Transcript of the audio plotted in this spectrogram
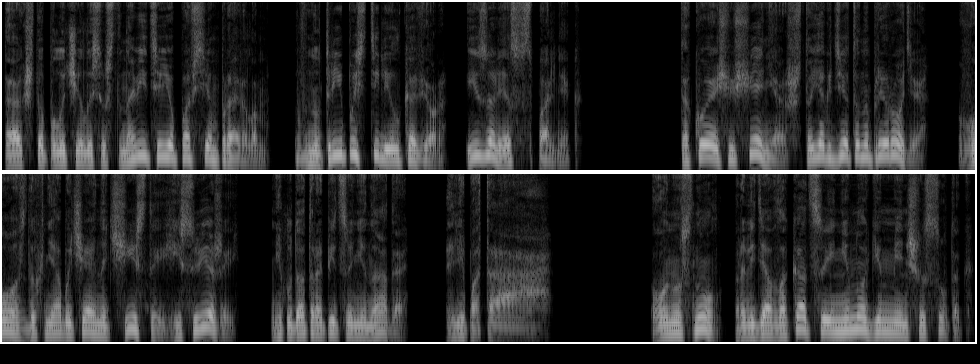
так что получилось установить ее по всем правилам. Внутри постелил ковер и залез в спальник. Такое ощущение, что я где-то на природе. Воздух необычайно чистый и свежий. Никуда торопиться не надо. Лепота. Он уснул, проведя в локации немногим меньше суток.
